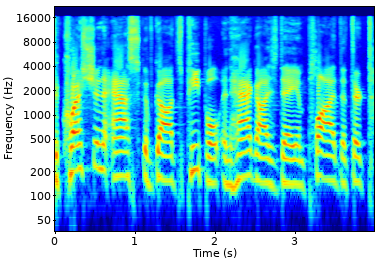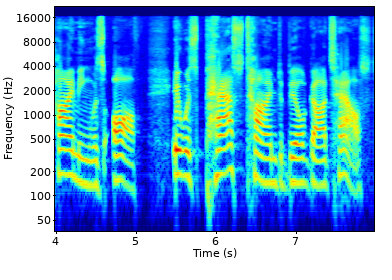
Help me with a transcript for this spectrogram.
The question asked of God's people in Haggai's day implied that their timing was off. It was past time to build God's house.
